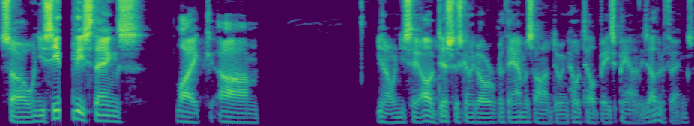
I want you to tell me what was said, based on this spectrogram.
So when you see these things like, um, you know, when you say, oh, Dish is going to go work with Amazon on doing hotel baseband and these other things,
